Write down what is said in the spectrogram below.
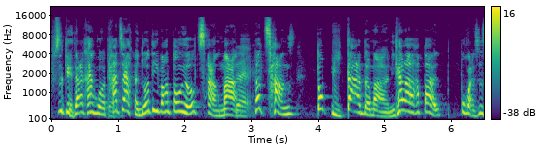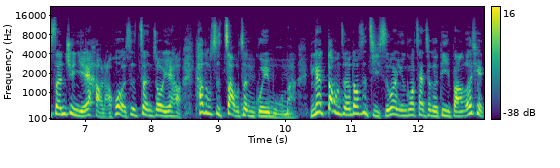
是给大家看过，它在很多地方都有厂嘛，那厂都比大的嘛。你看到它把不管是深圳也好啦，或者是郑州也好，它都是造镇规模嘛。你看动辄都是几十万员工在这个地方，而且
